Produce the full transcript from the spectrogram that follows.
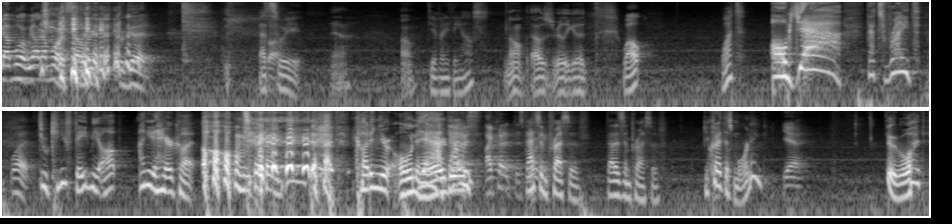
got more. We all got more. So we're, we're good. That's So- sweet. Yeah. Oh Do you have anything else? no, that was really good. Well, what? Oh yeah, that's right. What? Dude, can you fade me up? I need a haircut. Oh man, yeah. cutting your own Yeah, hair, that dude. was- I cut it this. That's morning. impressive. That is impressive. you cut it this morning, Yeah. dude. What?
